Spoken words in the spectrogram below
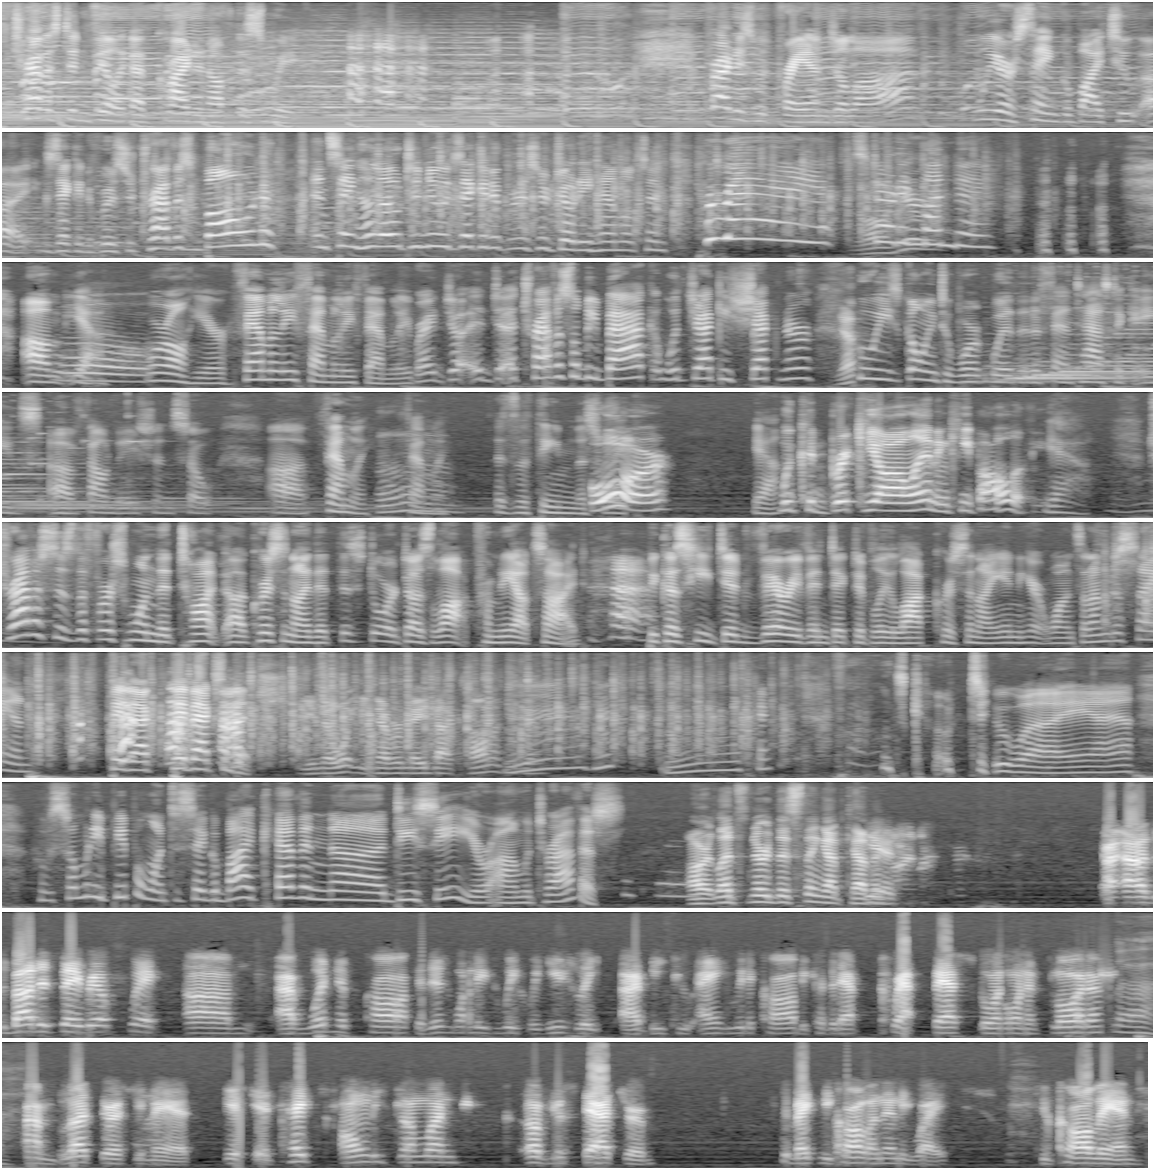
Travis didn't feel like I've cried enough this week. Fridays with Frangela. We are saying goodbye to uh, executive producer Travis Bone and saying hello to new executive producer Jody Hamilton. Hooray! Starting. Monday. um, yeah, we're all here. Family, family, family, right? Jo- uh, Travis will be back with Jackie Scheckner, Yep. who he's going to work with at a fantastic AIDS uh, foundation. So, uh, family, family is the theme this week. Or Yeah. we could brick y'all in and keep all of you. Yeah. Travis is the first one that taught uh, Chris and I that this door does lock from the outside because he did very vindictively lock Chris and I in here once. And I'm just saying, payback, payback's a bitch. You know what? You never made that comment. Mm, Okay. Let's go to, uh, yeah, who so many people want to say goodbye. Kevin uh, DC, you're on with Travis. All right, let's nerd this thing up, Kevin. Yes. I, I was about to say real quick. Um, I wouldn't have called because this one of these weeks where usually I'd be too angry to call because of that crap fest going on in Florida. Ugh. I'm bloodthirsty, man. It, it takes only someone of your stature to make me call in anyway. To call in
